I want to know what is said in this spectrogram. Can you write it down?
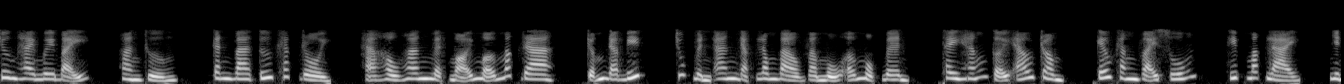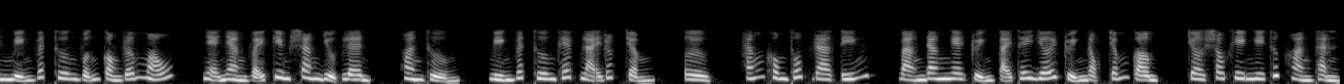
chương 27, Hoàng thượng, canh ba tứ khắc rồi, hạ hầu hoang mệt mỏi mở mắt ra, trẫm đã biết, Trúc Bình An đặt long bào và mũ ở một bên, thay hắn cởi áo trong, kéo khăn vải xuống, hiếp mắt lại, nhìn miệng vết thương vẫn còn rớm máu, nhẹ nhàng vẫy kim sang dược lên, hoàng thượng, miệng vết thương khép lại rất chậm, ừ, hắn không thốt ra tiếng, bạn đang nghe truyện tại thế giới truyện đọc.com, chờ sau khi nghi thức hoàn thành,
